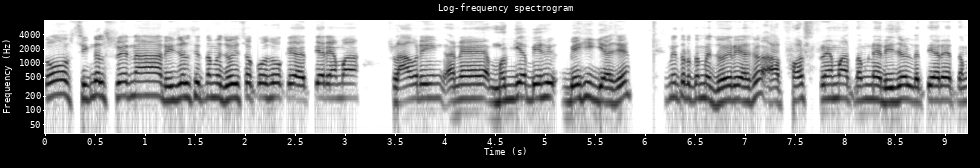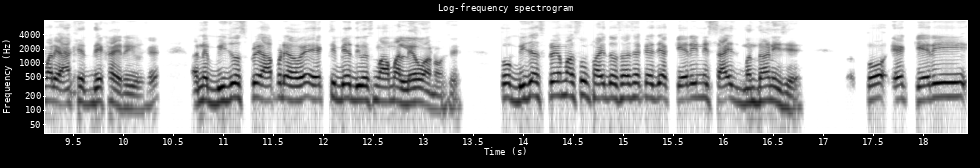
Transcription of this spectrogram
તો સિંગલ સ્પ્રેના રિઝલ્ટથી તમે જોઈ શકો છો કે અત્યારે એમાં ફ્લાવરિંગ અને મગિયા બેહી ગયા છે. મિત્રો, તમે જોઈ રહ્યા છો, આ ફર્સ્ટ સ્પ્રેમાં તમને રિઝલ્ટ અત્યારે તમારી આંખે દેખાઈ રહ્યું છે. અને બીજો સ્પ્રે આપણે હવે એકથી બે દિવસમાં આમાં લેવાનો છે. તો બીજા સ્પ્રેમાં શું ફાયદો થશે કે જે કેરીની સાઇઝ બંધાણી છે. તો એ કેરી,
